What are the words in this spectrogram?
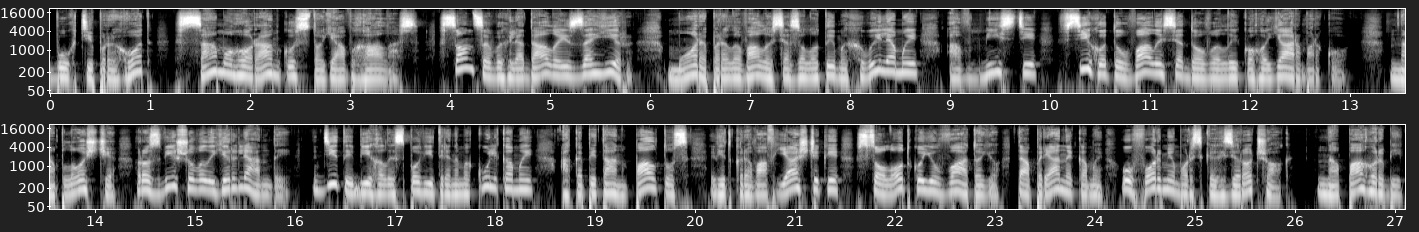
бухті пригод з самого ранку стояв галас. Сонце виглядало із-за гір, море переливалося золотими хвилями, а в місті всі готувалися до великого ярмарку. На площі розвішували гірлянди, діти бігали з повітряними кульками, а капітан Палтус відкривав ящики з солодкою ватою та пряниками у формі морських зірочок. На пагорбі,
